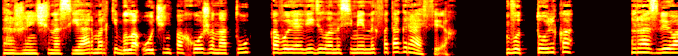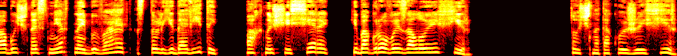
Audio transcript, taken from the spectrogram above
та женщина с ярмарки была очень похожа на ту, кого я видела на семейных фотографиях. Вот только разве у обычной смертной бывает столь ядовитый, пахнущий серой и багровой золой эфир? Точно такой же эфир,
